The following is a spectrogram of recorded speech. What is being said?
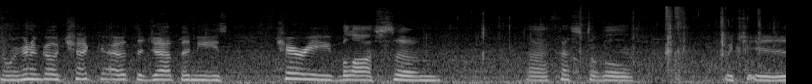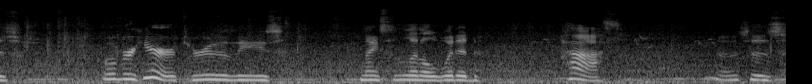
and we're gonna go check out the Japanese cherry blossom uh, festival, which is over here through these nice little wooded path. You know, this is,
